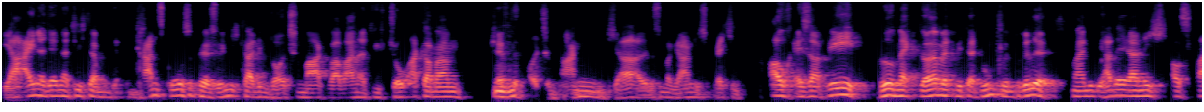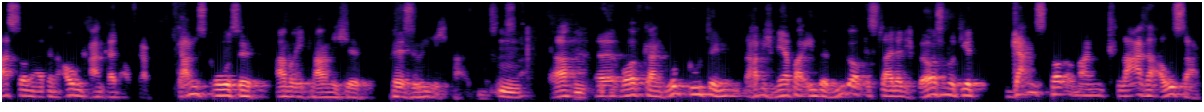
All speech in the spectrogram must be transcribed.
Ja, einer, der natürlich der ganz große Persönlichkeit im deutschen Markt war, war natürlich Joe Ackermann, Chef mhm. der Deutschen Bank. Ja, da müssen wir gar nicht sprechen. Auch SAP, Bill McDermott mit der dunklen Brille. Ich meine, die hat er ja nicht aus Spaß, sondern hat eine Augenkrankheit aufgehabt. Ganz große amerikanische Persönlichkeit, muss ich mhm. sagen. Ja, mhm. äh, Wolfgang Grupp, gut, den habe ich mehrfach interviewt, auch ist leider nicht börsennotiert. Ganz toller Mann, klare Aussage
